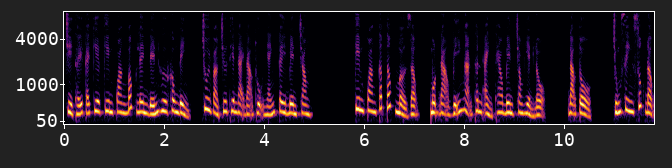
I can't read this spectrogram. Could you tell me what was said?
chỉ thấy cái kia kim quang bốc lên đến hư không đỉnh, chui vào chư thiên đại đạo thụ nhánh cây bên trong kim quang cấp tốc mở rộng một đạo vĩ ngạn thân ảnh theo bên trong hiển lộ. Đạo tổ, chúng sinh xúc động,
